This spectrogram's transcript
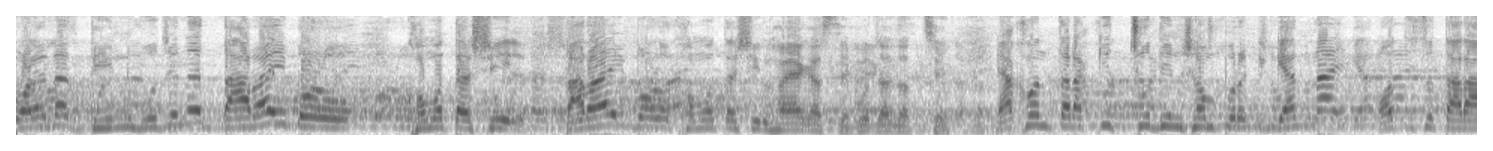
পড়ে না, দিন বুঝে না, তারাই বড় ক্ষমতাশীল, তারাই বড় ক্ষমতাশীল হয়ে গেছে, বোঝা যাচ্ছে। এখন তারা কিচ্ছু দিন সম্পর্কে জ্ঞান নাই, অথচ তারা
